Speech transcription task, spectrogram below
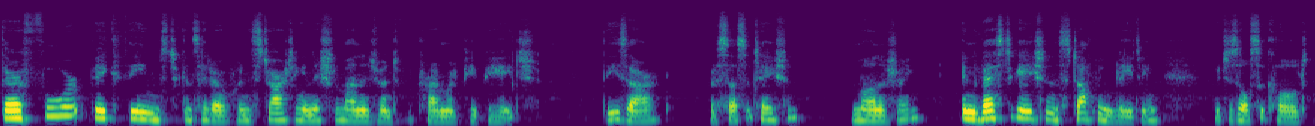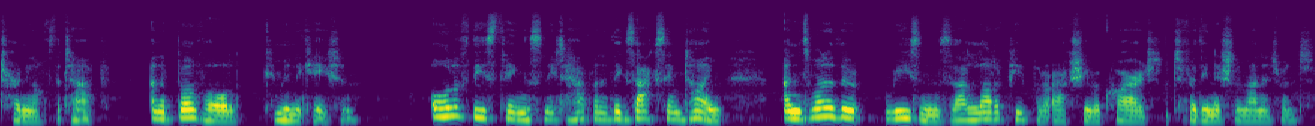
There are four big themes to consider when starting initial management of a primary PPH. These are resuscitation, monitoring, investigation and stopping bleeding, which is also called turning off the tap, and above all, communication. All of these things need to happen at the exact same time, and it's one of the reasons that a lot of people are actually required for the initial management.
